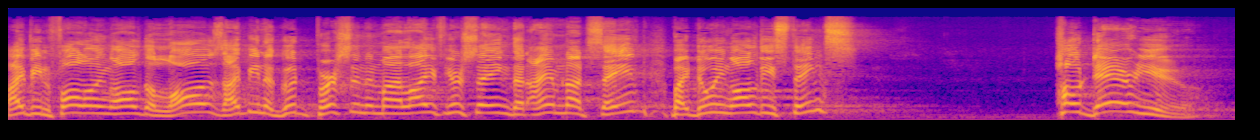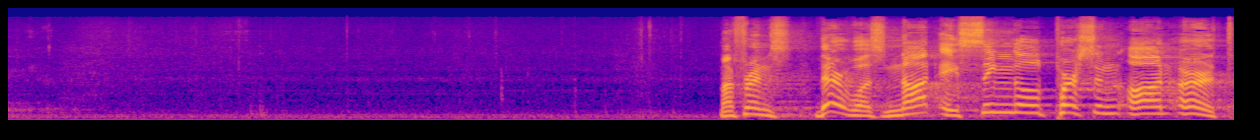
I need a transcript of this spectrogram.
I've been following all the laws, I've been a good person in my life. You're saying that I am not saved by doing all these things? How dare you? My friends, there was not a single person on earth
